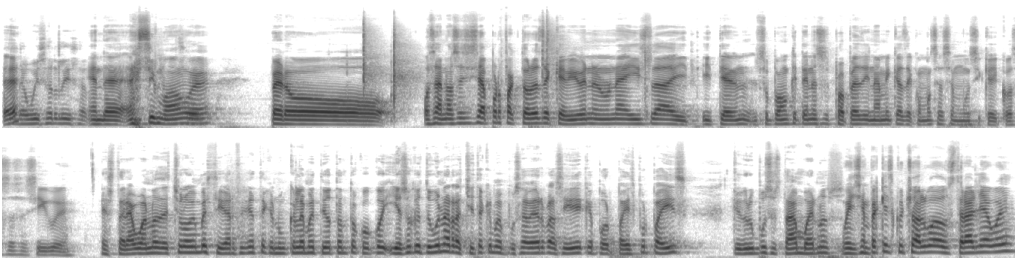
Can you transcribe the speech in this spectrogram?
¿Eh? de Wizard Lizard. En Simón, Sí. güey. Pero, o sea, no sé si sea por factores de que viven en una isla y, y tienen, supongo que tienen sus propias dinámicas de cómo se hace música y cosas así, güey. Estaría bueno, de hecho lo voy a investigar, fíjate que nunca le he metido tanto coco. Y eso que tuve una rachita que me puse a ver así de que por país por país, qué grupos estaban buenos. Güey, siempre que escucho algo de Australia, güey,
